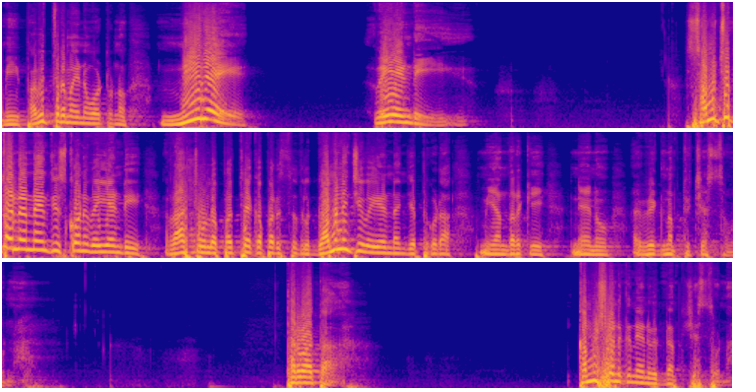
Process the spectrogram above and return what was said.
మీ పవిత్రమైన ఓటును మీరే వేయండి. సముచిత నిర్ణయం తీసుకొని వేయండి. రాష్ట్రంలో ప్రత్యేక పరిస్థితులు గమనించి వేయండి అని చెప్పి కూడా మీ అందరికీ నేను విజ్ఞప్తి చేస్తూ ఉన్నా. తర్వాత కమిషన్కి నేను విజ్ఞప్తి చేస్తున్నా.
